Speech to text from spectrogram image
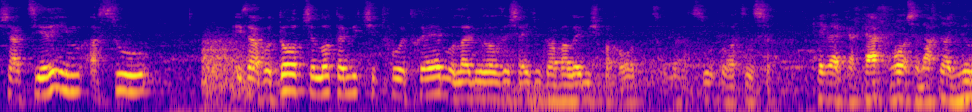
שהצעירים עשו איזה עבודות שלא תמיד שיתפו אתכם, אולי בגלל זה שהייתם כבר בעלי משפחות, ורצו, רצו לש... כן, כך- כך כמו שאנחנו היינו,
